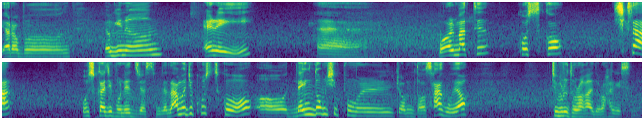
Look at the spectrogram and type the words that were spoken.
여러분, 여기는 LA, 에, 월마트, 코스코, 식사, 호수까지 보내드렸습니다. 나머지 코스트코 어, 냉동식품을 좀 더 사고요. 집으로 돌아가도록 하겠습니다.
